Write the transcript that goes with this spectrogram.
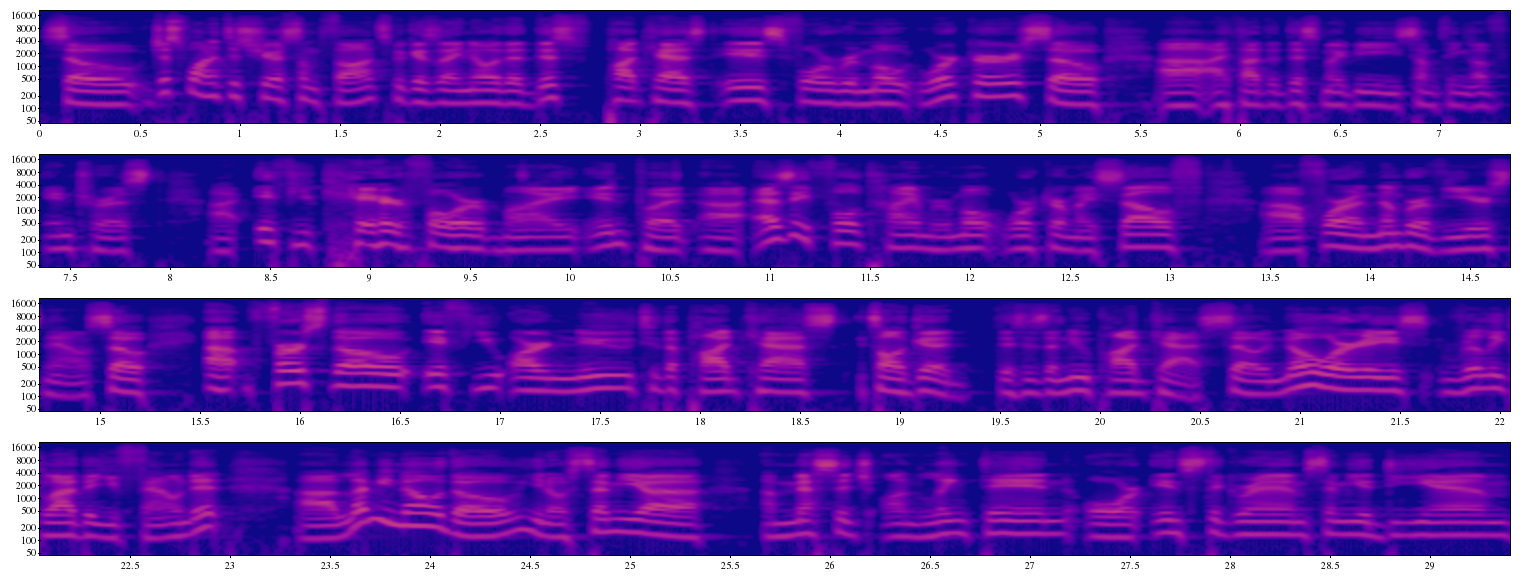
So, just wanted to share some thoughts because I know that this podcast is for remote workers. So, uh, I thought that this might be something of interest uh, if you care for my input uh, as a full time remote worker myself uh, for a number of years now. So, uh, first, though, if you are new to the podcast, it's all good. This is a new podcast. So, no worries. Really glad that you found it. Uh, let me know though, you know, send me a, a message on LinkedIn or Instagram, send me a DM,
